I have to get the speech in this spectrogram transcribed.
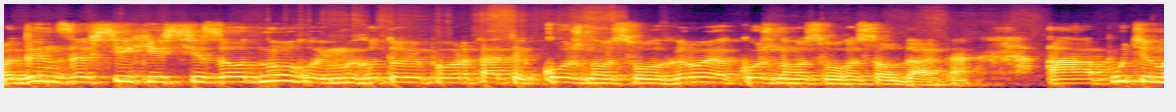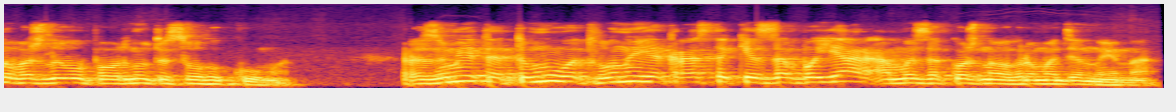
один за всіх і всі за одного, і ми готові повертати кожного свого героя, кожного свого солдата. А Путіну важливо повернути свого кума. Розумієте, тому от вони якраз таки за бояр, а ми за кожного громадянина.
